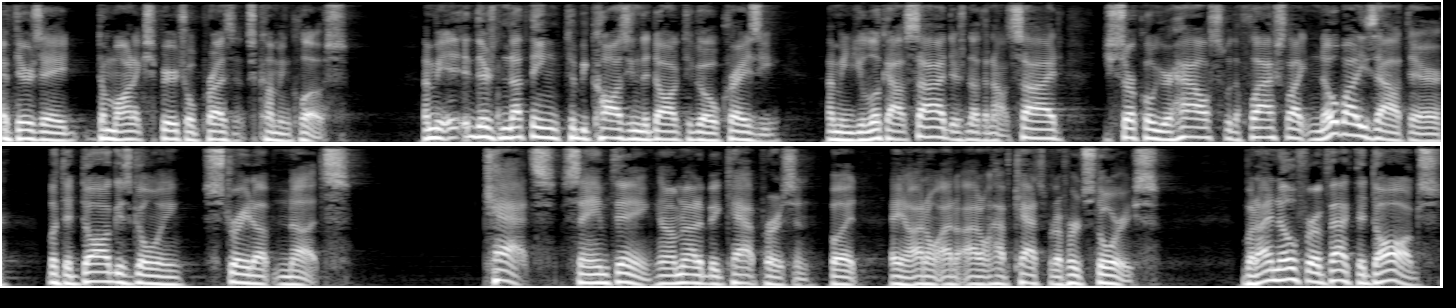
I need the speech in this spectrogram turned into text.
if there's a demonic spiritual presence coming close. I mean, it, there's nothing to be causing the dog to go crazy. I mean, you look outside, there's nothing outside. You circle your house with a flashlight, nobody's out there, but the dog is going straight up nuts. Cats, same thing. Now, I'm not a big cat person, but I don't, I don't, I don't have cats, but I've heard stories. But I know for a fact the dogs,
